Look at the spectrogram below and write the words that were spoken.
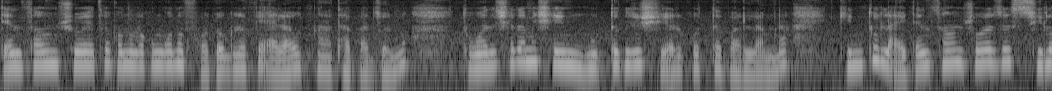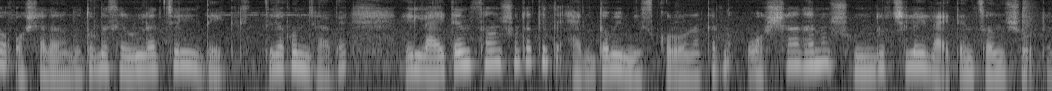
অ্যান্ড সাউন্ড শোয়েতে কোনো রকম কোনো ফটোগ্রাফি অ্যালাউড না থাকার জন্য তোমাদের সাথে আমি সেই মুহূর্তে কিছু শেয়ার করতে পারলাম না। কিন্তু লাইট অ্যান্ড সাউন্ড শোটা জাস্ট ছিল অসাধারণ। তোমরা সেলুলার চেল দেখতে যখন যাবে, এই লাইট অ্যান্ড সাউন্ড শোটা কিন্তু একদমই মিস করো না। কারণ অসাধারণ সুন্দর ছিল এই লাইট অ্যান্ড সাউন্ড শোটা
